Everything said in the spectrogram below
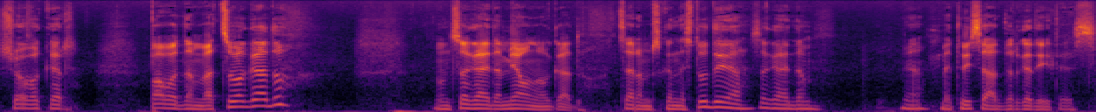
šovakar, pavadām veco gadu un sagaidām jauno gadu. Cerams, ka ne studijā sagaidām, ja, bet visādi var gadīties.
